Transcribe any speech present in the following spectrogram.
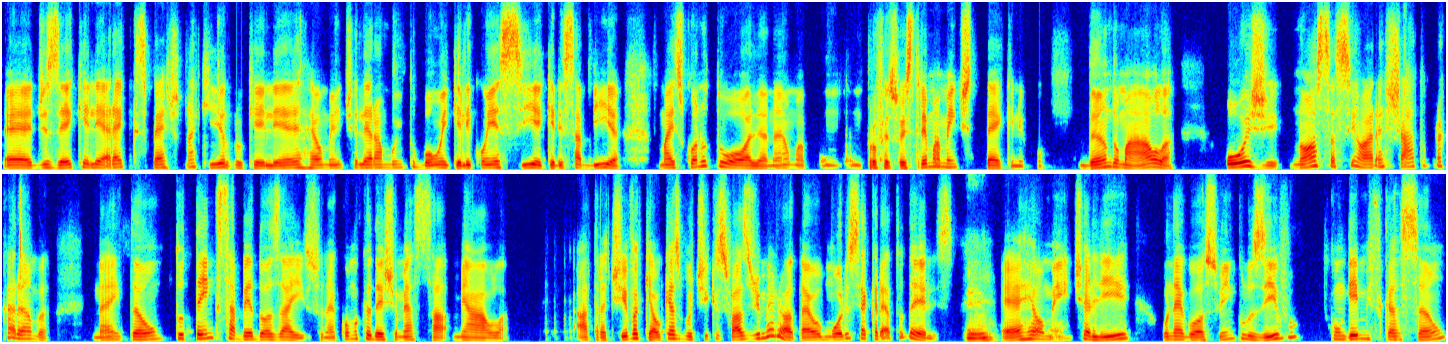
é, dizer que ele era expert naquilo, que ele é, realmente ele era muito bom e que ele conhecia, que ele sabia. Mas quando tu olha, né, uma, um, um professor extremamente técnico dando uma aula, hoje, nossa senhora, é chato pra caramba. Né? Então, tu tem que saber dosar isso, né? Como que eu deixo minha, minha aula atrativa, que é o que as boutiques fazem de melhor, tá? É o molho secreto deles. É realmente ali o negócio inclusivo, com gamificação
